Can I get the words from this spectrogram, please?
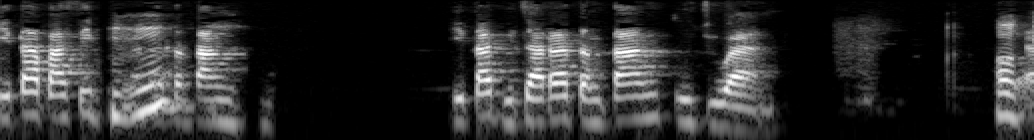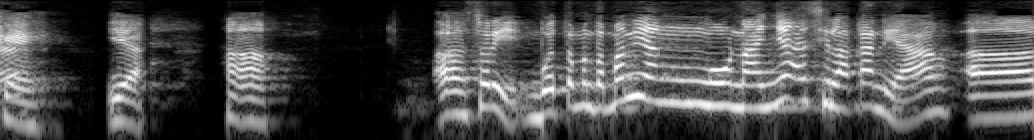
kita pasti bicara mm -hmm. tentang kita bicara tentang tujuan. Oke, okay. ya. ya. Uh, sorry, buat teman-teman yang mau nanya silakan ya. Uh,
